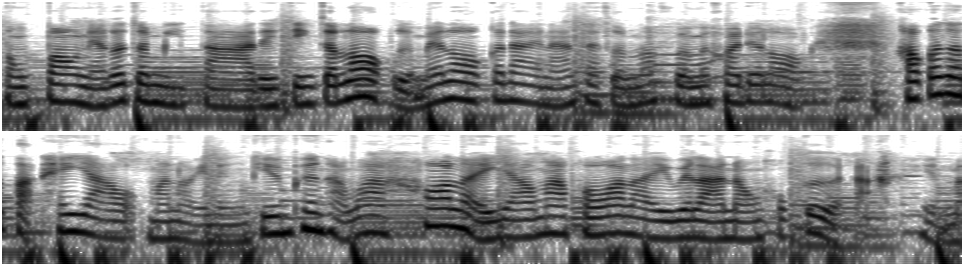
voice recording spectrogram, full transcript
ตรงป้องเนี้ยก็จะมีตาจริงๆจะลอกหรือไม่ลอกก็ได้นะ แต่ส่วนมากเฟิร์นไม่ค่อยได้ลอกเขาก็จะตัดให้ยาวออกมาหน่อยหนึ่งที่เพื่อนๆถามว่าข้อไหลยาวมากเพราะาอะไรเวลาน้องเขาเกิดอะเห็นไหม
